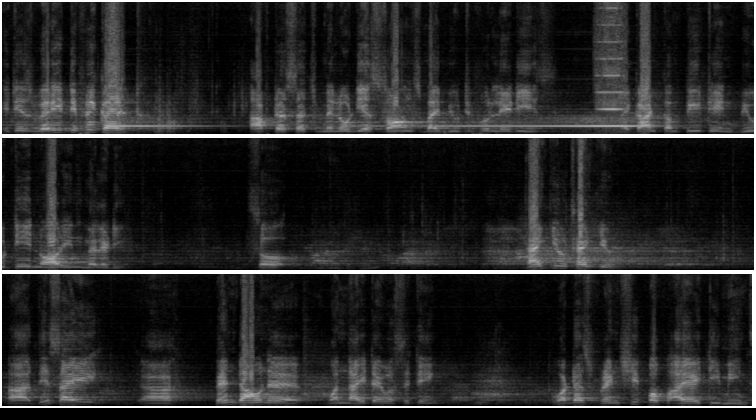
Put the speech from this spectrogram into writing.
It is very difficult after such melodious songs by beautiful ladies. I can't compete in beauty nor in melody. So thank you, thank you. Uh, this I uh, down uh, one night I was sitting. What does friendship of IIT means?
